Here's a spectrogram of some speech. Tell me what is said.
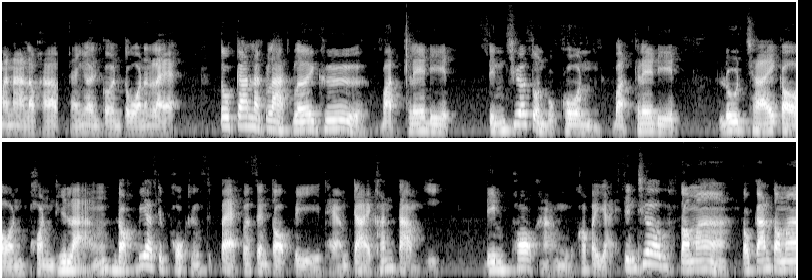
มานานแล้วครับ ใช้เงินเกินตัวนั่นแหละ ตัวการหลักๆเลยคือ บัตรเครดิต สินเชื่อส่วนบุคคล บัตรเครดิตรูดใช้ก่อน ผ่อนทีหลัง ดอกเบี้ย 16-18%ต่อปี แถมจ่ายขั้นต่ำอีก ดินพอกหางหมูเข้าไปใหญ่ สินเชื่อต่อมาตัวการต่อมา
